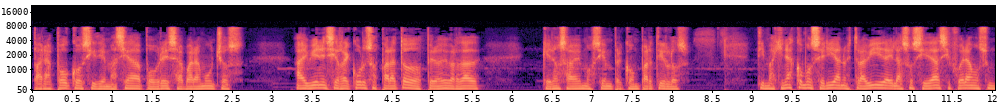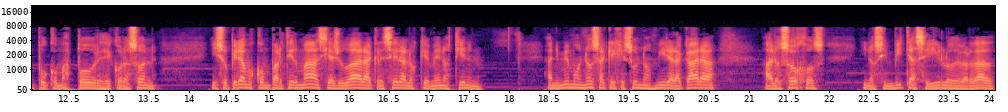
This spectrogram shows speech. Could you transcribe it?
para pocos y demasiada pobreza para muchos. Hay bienes y recursos para todos, pero es verdad que no sabemos siempre compartirlos. ¿Te imaginas cómo sería nuestra vida y la sociedad si fuéramos un poco más pobres de corazón y supiéramos compartir más y ayudar a crecer a los que menos tienen? Animémonos a que Jesús nos mire a la cara, a los ojos, y nos invite a seguirlo de verdad,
